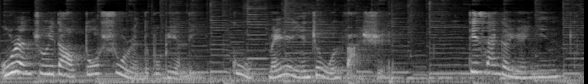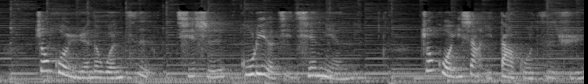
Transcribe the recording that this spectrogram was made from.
无人注意到多数人的不便利，故没人研究文法学。第三个原因，中国语言的文字其实孤立了几千年。中国一向以大国自居，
